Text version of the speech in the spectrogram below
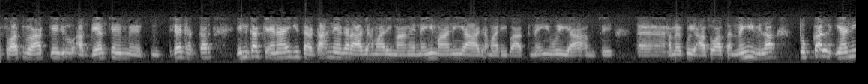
स्वास्थ्य विभाग के जो अध्यक्ष हैं विजय ठक्कर इनका कहना है कि सरकार ने अगर आज हमारी मांगे नहीं मानी या आज हमारी बात नहीं हुई या हमसे हमें कोई आश्वासन नहीं मिला। तो कल, यानी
